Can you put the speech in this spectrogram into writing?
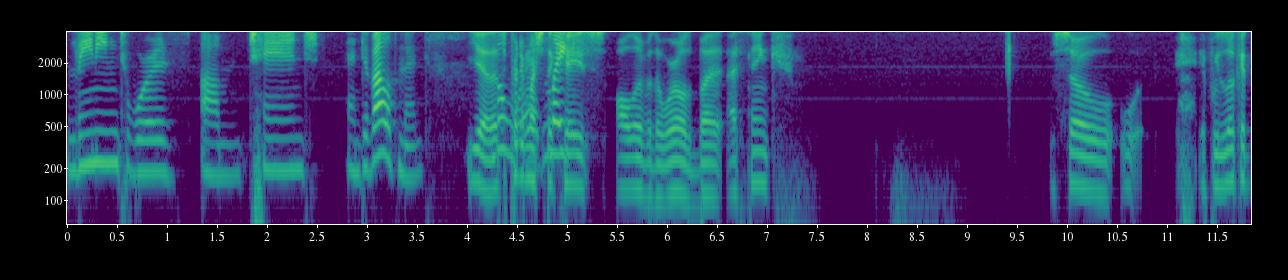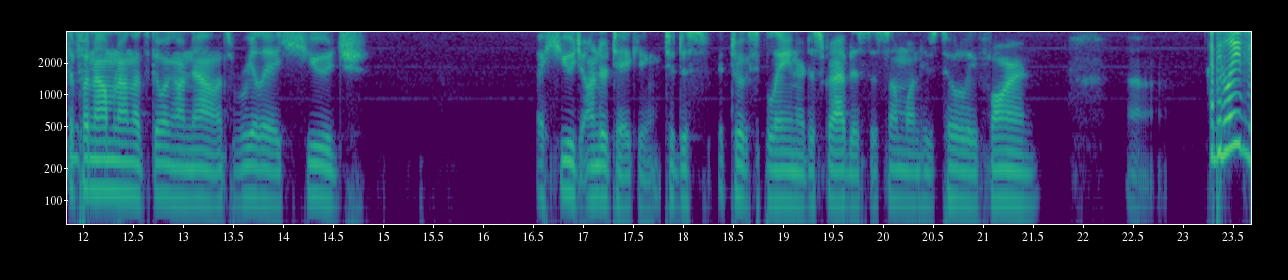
leaning towards um, change and development. Yeah, that's But pretty much the like- case all over the world. But I think so. w- If we look at the phenomenon that's going on now, it's really a huge, a huge undertaking to dis- to explain or describe this to someone who's totally foreign. I believe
